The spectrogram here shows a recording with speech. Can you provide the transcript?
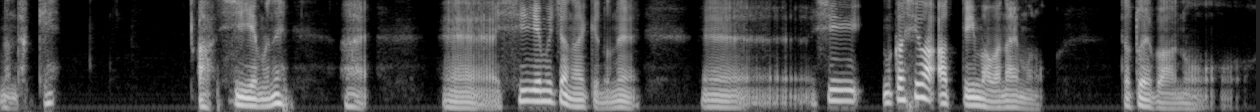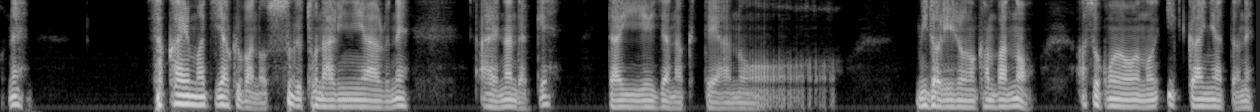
なんだっけ？あ、CM ね。はい。えー、CM じゃないけどね、えー、C、昔はあって今はないもの。例えば、あの、ね、境町役場のすぐ隣にあるね、あれなんだっけ？大英じゃなくて、あの緑色の看板の、あそこの1階にあったね、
